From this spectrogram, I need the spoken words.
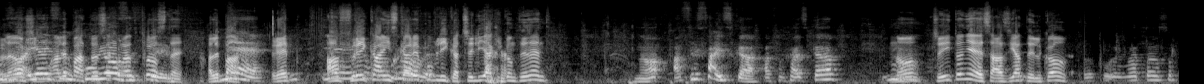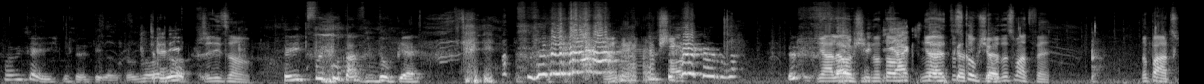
Ale, owsik, ale jestem patrz, to jest chujowy akurat w tym. proste. Ale patrz, Nie, rep, ja jestem Afrykańska chujowy. Republika, czyli jaki kontynent? No, afrykańska, afrykańska. No, czyli to nie jest Azja tylko. To kurwa to co powiedzieliśmy przed chwilą. To, to, Czyli? to, Czyli co? czyli twój kutas w dupie. Kurwa. Nie, ale Owsik, no to, jak nie, ale to skup się, bo to jest łatwe. No patrz,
